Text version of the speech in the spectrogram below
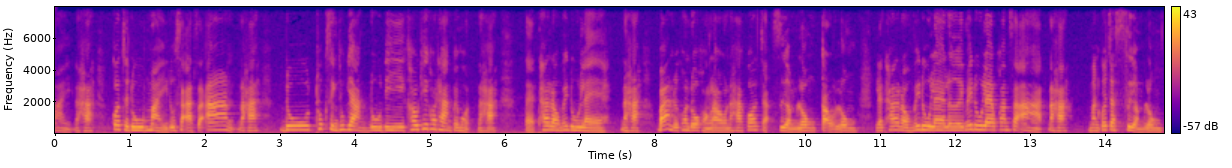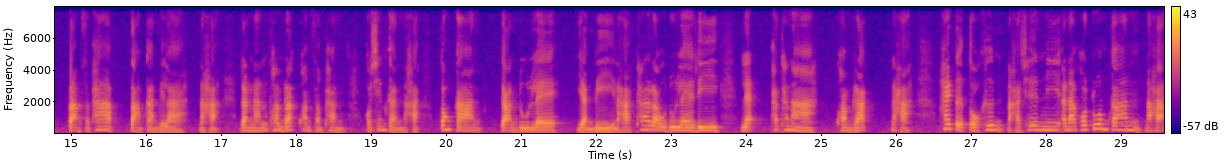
หม่ๆนะคะ ก็จะดูใหม่ดูสะอาดสะอ้านนะคะ ดูทุกสิ่งทุกอย่างดูดีเข้าที่เข้าทางไปหมดนะคะ แต่ถ้าเราไม่ดูแลนะคะ บ้านหรือคอนโดของเรานะคะ ก็จะเสื่อมลงเก่าลง และถ้าเราไม่ดูแลเลย ไม่ดูแลความสะอาดนะคะ มันก็จะเสื่อมลงตามสภาพตามการเวลานะคะ ดังนั้นความรักความสัมพันธ์ก็เช่นกันนะคะ ต้องการการดูแลอย่างดีนะคะ ถ้าเราดูแลดีและพัฒนาความรัก นะคะให้เติบโตขึ้นนะคะ เช่นมีอนาคตร่วมกันนะคะ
